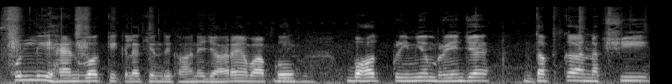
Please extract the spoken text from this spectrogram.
fully handwork की कलेक्शन दिखाने जा रहे हैं अब आपको। बहुत प्रीमियम रेंज है। दबका नक्शी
